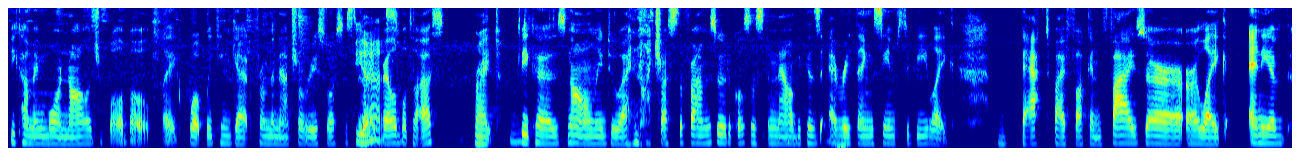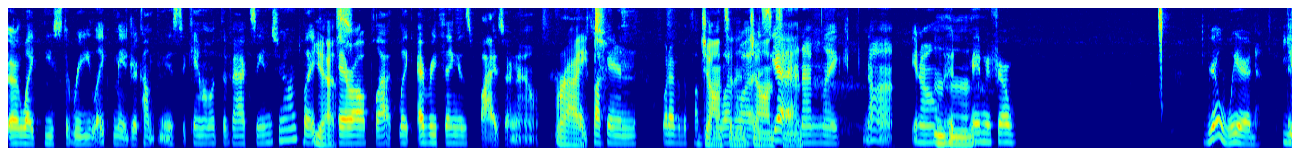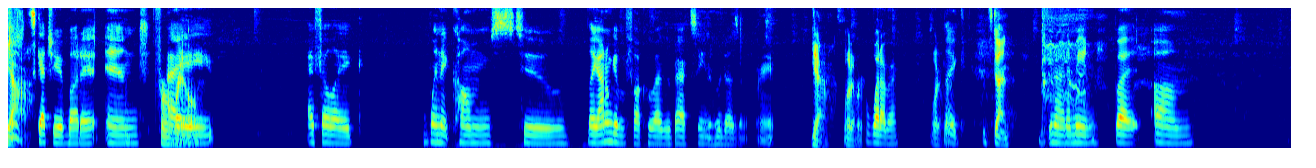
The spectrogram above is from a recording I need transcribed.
becoming more knowledgeable about like what we can get from the natural resources that Yes. are available to us. Right. Because not only do I not trust the pharmaceutical system now, because everything seems to be like backed by fucking Pfizer or like any of or like these three like major companies that came out with the vaccines, you know? Like Yes. they're all plat like everything is Pfizer now. Right. fucking whatever the fuck Johnson one and was. Yeah, and I'm like, nah, you know, Mhm. it made me feel real weird. It's Yeah. sketchy about it. And For real. I feel like when it comes to like I don't give a fuck who has a vaccine and who doesn't, right? Yeah. Whatever. Whatever. Whatever. Like, it's done. you know what I mean? But um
